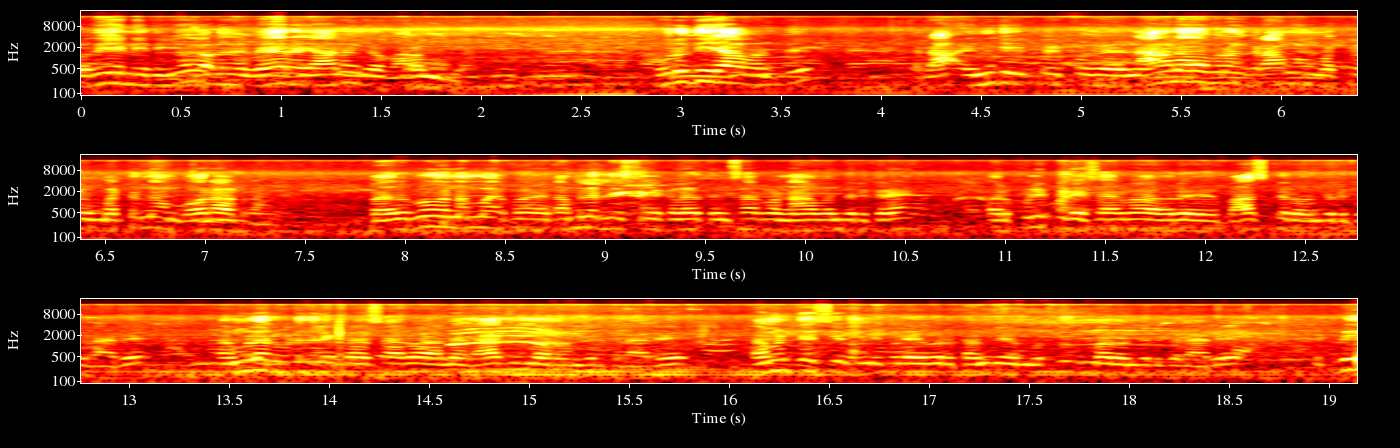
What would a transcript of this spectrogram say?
உதயநிதியோ அல்லது வேறு யாரும் இங்கே வர முடியும் உறுதியாக வந்து ரா- இங்கே இப்போ இப்போ நாகநாதபுரம் கிராம மக்கள் மட்டும்தான் போராடுறாங்க. இப்போ அதுபோக நம்ம இப்போ தமிழர் தேசிய கழகத்தின் சார்பாக நான் வந்திருக்கிறேன். அவர் புலிப்படை சார்பாக அவர் பாஸ்கர் வந்திருக்கிறாரு. தமிழர் விடுதலை கழக சார்பாக ராஜ்குமார் வந்திருக்கிறாரு. தமிழ் தேசிய புலிப்படை ஒரு தம்பி முத்துக்குமார் வந்திருக்கிறாரு. இப்படி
